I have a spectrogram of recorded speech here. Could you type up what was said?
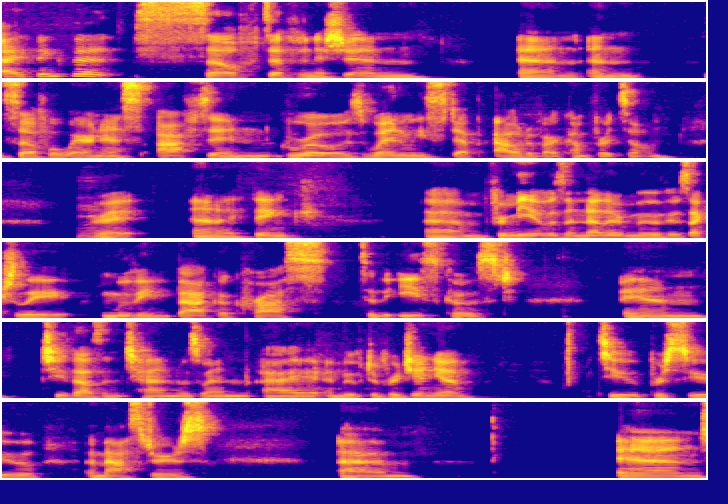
I think that self definition and and self awareness often grows when we step out of our comfort zone, right? And I think um, for me, it was another move. It was actually moving back across to the East Coast in 2010 was when I, I moved to Virginia to pursue a master's. Um, and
